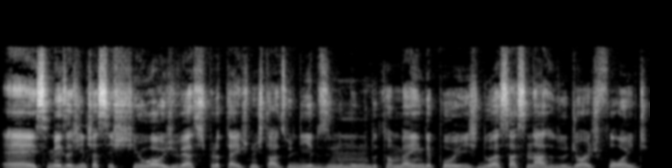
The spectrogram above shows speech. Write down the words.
É, esse mês a gente assistiu aos diversos protestos nos Estados Unidos e no mundo também, depois do assassinato do George Floyd,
